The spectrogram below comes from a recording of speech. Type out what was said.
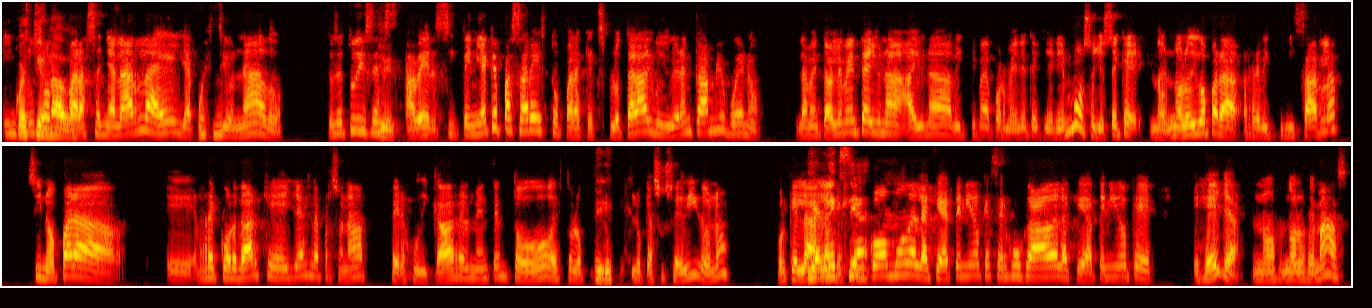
incluso para señalarla a ella, cuestionado. Entonces tú dices, sí. a ver, si tenía que pasar esto para que explotara algo y hubieran cambios, bueno, lamentablemente hay una, hay una víctima de por medio que es Jenny Hermoso. Yo sé que no, no lo digo para revictimizarla, sino para eh, recordar que ella es la persona perjudicada realmente en todo esto, lo, sí. lo, lo que ha sucedido, ¿no? Porque la, la, que está incómoda, la que ha tenido que ser juzgada, la que ha tenido que, es ella, no, no los demás.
